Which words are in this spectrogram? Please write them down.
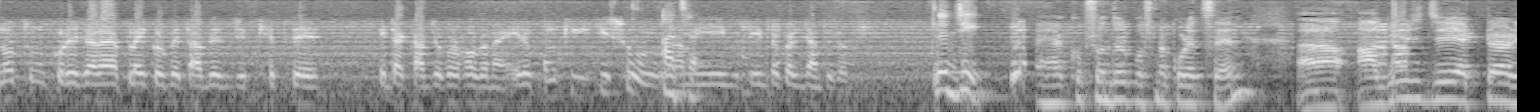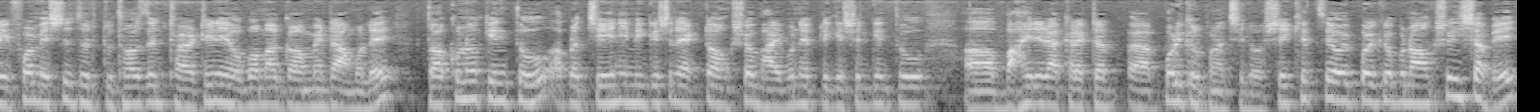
নতুন করে যারা অ্যাপ্লাই করবে তাদের যে ক্ষেত্রে এটা কার্যকর হবে না। এরকম কি কিছু? আচ্ছা। আমি এই- ব্যাপারে জানতে চাচ্ছি। জি। হ্যাঁ খুব সুন্দর প্রশ্ন করেছেন। আহ, আগের যে একটা রিফর্ম এসেছিল টু থাউজেন্ড থার্টিনে ওবামা গভর্নমেন্ট আমলে তখনও কিন্তু আপনার চেইন ইমিগ্রেশনের একটা অংশ ভাই বোন অ্যাপ্লিকেশন কিন্তু আহ, বাইরে রাখার একটা আহ, পরিকল্পনা ছিল। সেই ক্ষেত্রে ওই পরিকল্পনা অংশ হিসাবে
